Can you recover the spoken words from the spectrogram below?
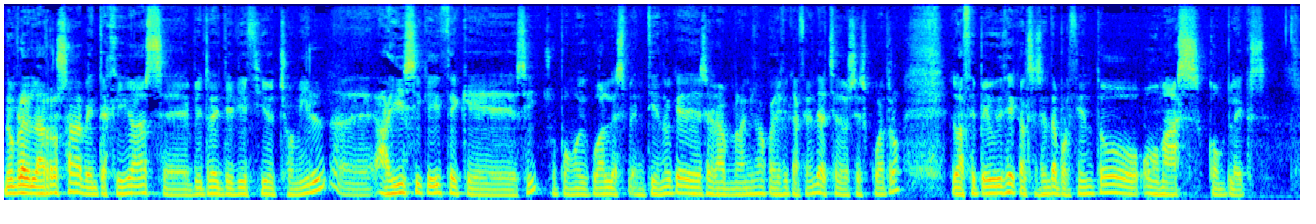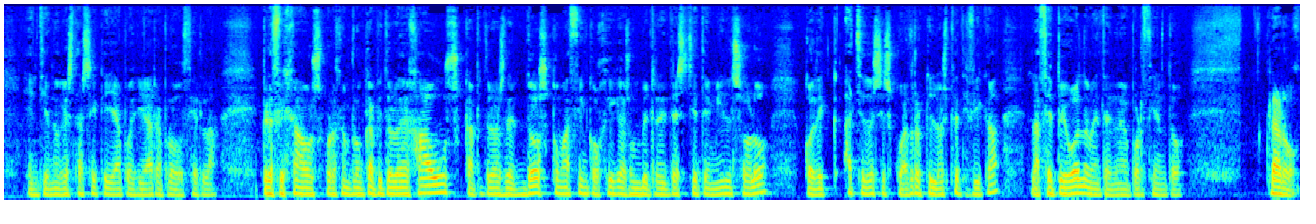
Nombre de la rosa, 20 gigas, eh, bitrate de 18.000, eh, ahí sí que dice que sí, supongo igual, entiendo que será la misma codificación de H264, la CPU dice que al 60% o más complex. Entiendo que esta sí que ya podría reproducirla. Pero fijaos, por ejemplo, un capítulo de House, capítulos de 2,5 gigas, un bitrate de 7000 solo, codec H264 que lo especifica, la CPU al 99%. Claro,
